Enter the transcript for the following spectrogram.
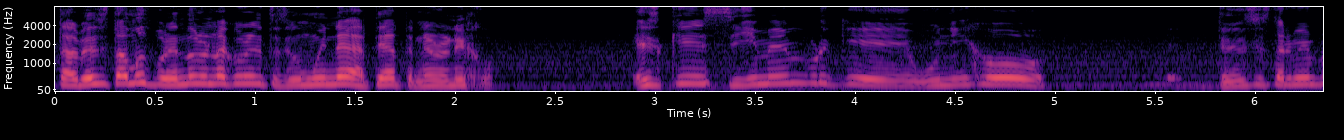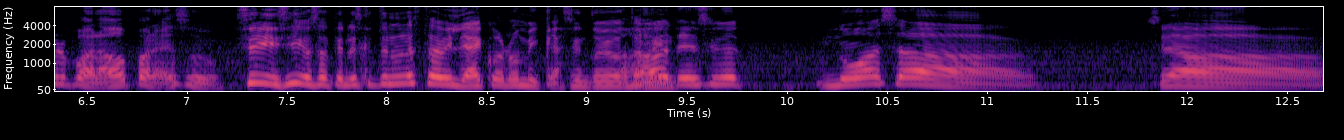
tal vez estamos poniéndole una connotación muy negativa a tener un hijo. Es que sí, men, porque un hijo eh, tienes que estar bien preparado para eso. Sí, sí, o sea, tienes que tener una estabilidad económica, siento yo Ajá, también. tienes que no vas a o sea,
